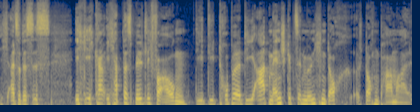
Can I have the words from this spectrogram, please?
Ich, also das ist, ich, ich, kann, ich habe das bildlich vor Augen. Die, die Truppe, die Art Mensch gibt's in München doch, doch ein paar Mal.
